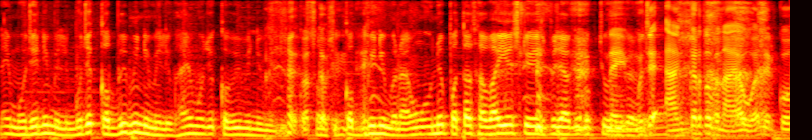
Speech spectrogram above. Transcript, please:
नहीं मुझे नहीं मिली मुझे कभी भी नहीं मिली भाई मुझे कभी भी नहीं मिली। से कभी नहीं बनाया। उन्हें पता था भाई ये स्टेज पे जाके बकचोदी नहीं कर मुझे एंकर तो बनाया हुआ है मेरे को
